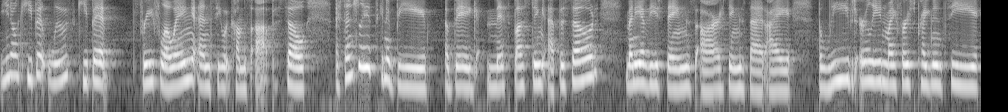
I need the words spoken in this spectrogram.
you know, keep it loose, keep it free flowing, and see what comes up. So essentially, it's going to be a big myth busting episode. Many of these things are things that I believed early in my first pregnancy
